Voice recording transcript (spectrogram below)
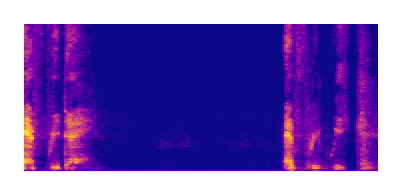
every day, every week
